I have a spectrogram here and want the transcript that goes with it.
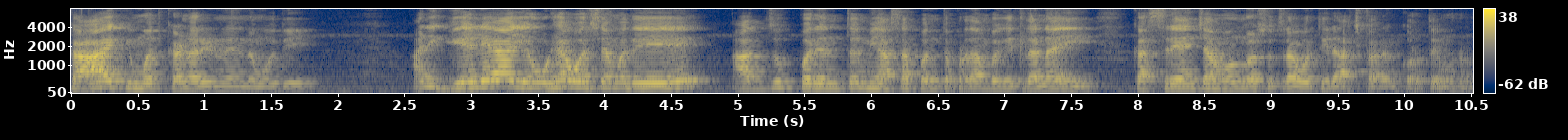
काय किंमत करणारे नरेंद्र मोदी? आणि गेल्या एवढ्या वर्षामध्ये आजूकपर्यंत मी असा पंतप्रधान बघितला नाही का स्त्रियांच्या मंगळसूत्रावरती राजकारण करतोय म्हणून.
